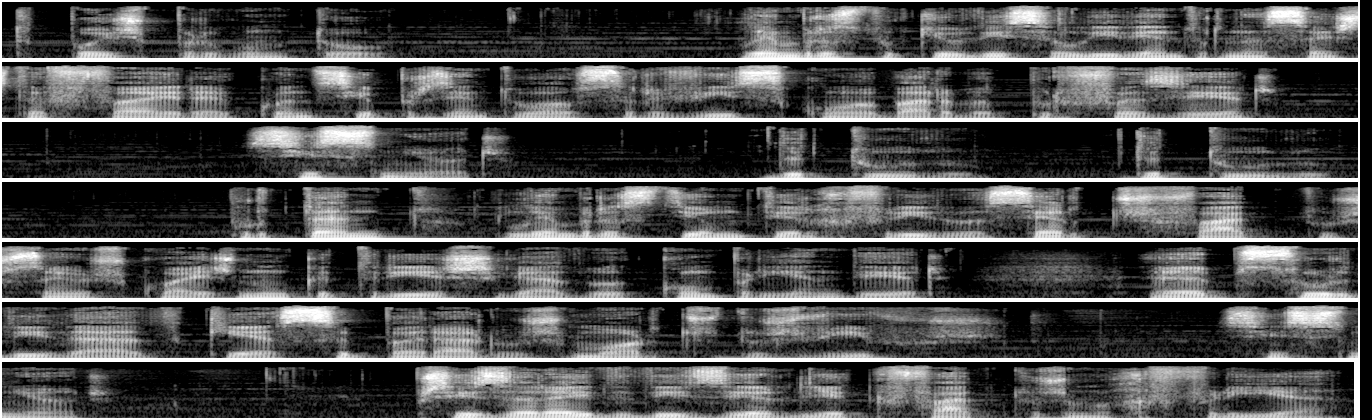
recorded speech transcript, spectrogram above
depois perguntou: Lembra-se do que eu disse ali dentro na sexta-feira, quando se apresentou ao serviço com a barba por fazer? Sim, senhor. De tudo, de tudo. Portanto, lembra-se de eu me ter referido a certos factos sem os quais nunca teria chegado a compreender a absurdidade que é separar os mortos dos vivos? Sim, senhor. Precisarei de dizer-lhe a que factos me referia?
